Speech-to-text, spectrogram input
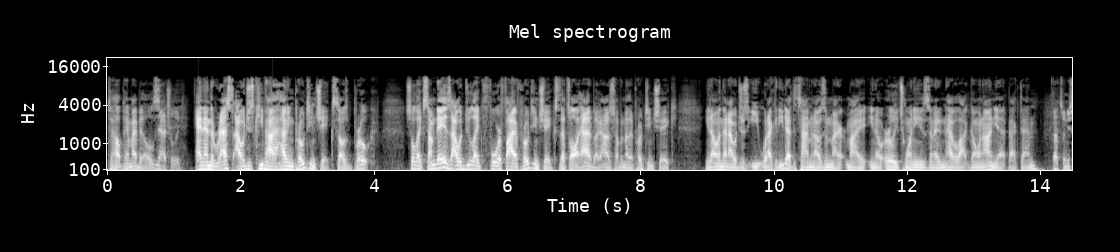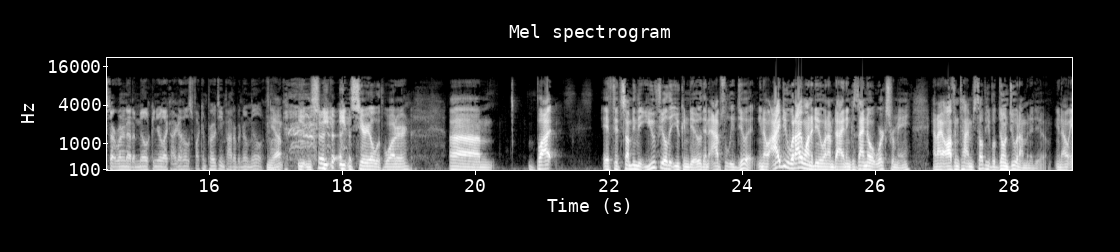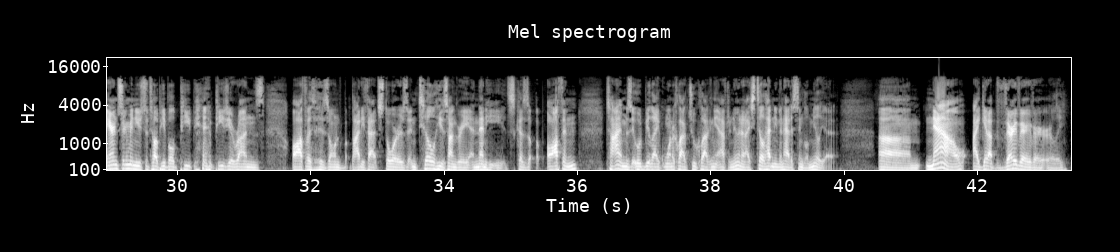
to help pay my bills Naturally. and then the rest I would just keep ha- having protein shakes. So I was broke. So like some days I would do like four or five protein shakes. That's all I had. Like I'll just have another protein shake, you know, and then I would just eat what I could eat at the time. And I was in my, my, you know, early twenties and I didn't have a lot going on yet back then. That's when you start running out of milk and you're like, I got those fucking protein powder, but no milk. Yep. eating, eat, eating cereal with water. Um, but if it's something that you feel that you can do, then absolutely do it. You know, I do what I want to do when I'm dieting because I know it works for me. And I oftentimes tell people, don't do what I'm going to do. You know, Aaron Singerman used to tell people P- PJ runs off of his own body fat stores until he's hungry and then he eats. Because often times it would be like one o'clock, two o'clock in the afternoon and I still hadn't even had a single meal yet. Um, now I get up very, very, very early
